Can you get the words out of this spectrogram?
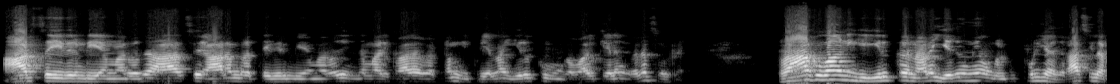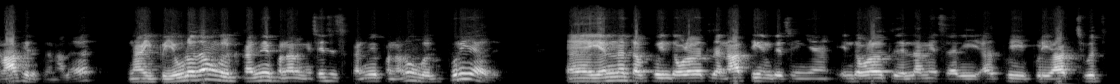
ஆசை விரும்பி ஏமாறுவது ஆசை ஆடம்பரத்தை விரும்பி ஏமாறுவது இந்த மாதிரி காலகட்டம் இப்படி எல்லாம் இருக்கும் உங்க வாழ்க்கையிலங்கிறத சொல்றேன். ராகுவா நீங்க இருக்கிறனால எதுவுமே உங்களுக்கு புரியாது. ராசியில ராகு இருக்கிறனால நான் இப்ப எவ்வளவுதான் உங்களுக்கு கன்வே பண்ணாலும் மெசேஜஸ் கன்வே பண்ணாலும் உங்களுக்கு புரியாது. என்ன தப்பு? இந்த உலகத்துல நாத்திகம் பேசுறீங்க. இந்த உலகத்துல எல்லாமே சரி. அப்படி இப்படி ஆச்சு வச்சு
